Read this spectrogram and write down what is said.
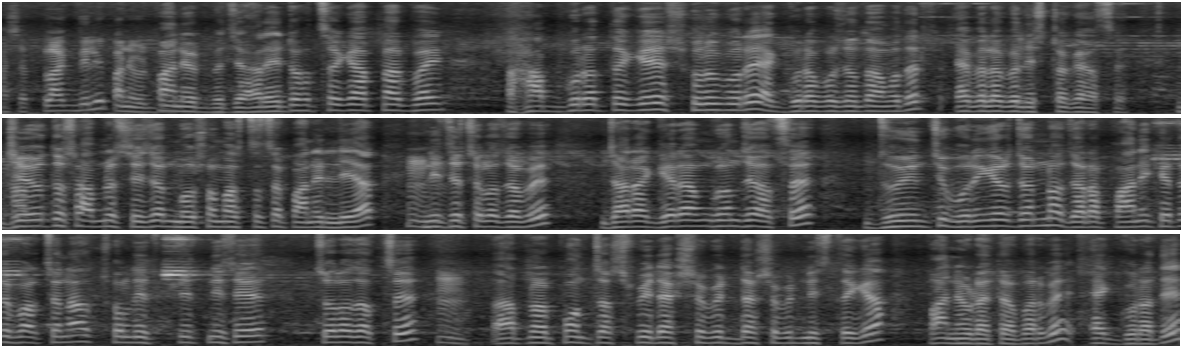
আচ্ছা প্লাগ দিলে পানি উঠবে। পানি উঠবে যে আর এটা হচ্ছে কি আপনার ভাই হাফ গোড়া থেকে শুরু করে এক গোড়া পর্যন্ত আমাদের অ্যাভেলেবেল স্টকে আছে। যেহেতু সামনে সিজন মৌসুম আসতেছে পানির লেয়ার নিচে চলে যাবে। যারা গ্রামগঞ্জে আছে দুই ইঞ্চি বোরিং এর জন্য যারা পানি খেতে পারছে না চল্লিশ ফিট নিচে চলে যাচ্ছে আপনার পঞ্চাশ ফিট একশো ফিট দেড়শো ফিট নিচ থেকে পানি উঠাইতে পারবে এক গোড়া দিয়ে।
